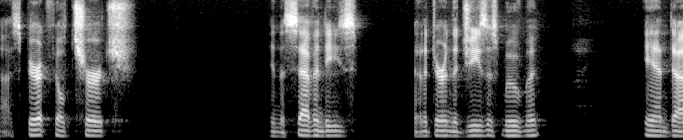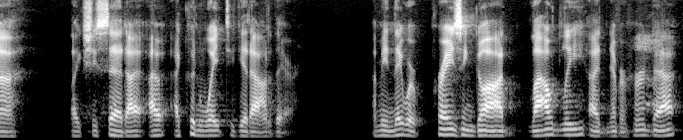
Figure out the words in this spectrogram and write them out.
uh, spirit filled church in the 70s, kind of during the Jesus movement. And uh, like she said, I, I, I couldn't wait to get out of there. I mean, they were praising God loudly. I'd never heard that.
